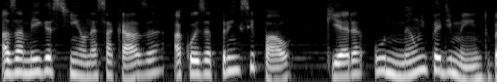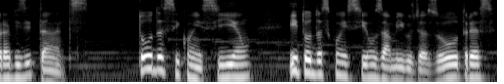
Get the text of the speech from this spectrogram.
as amigas tinham nessa casa a coisa principal, que era o não impedimento para visitantes. Todas se conheciam e todas conheciam os amigos das outras,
